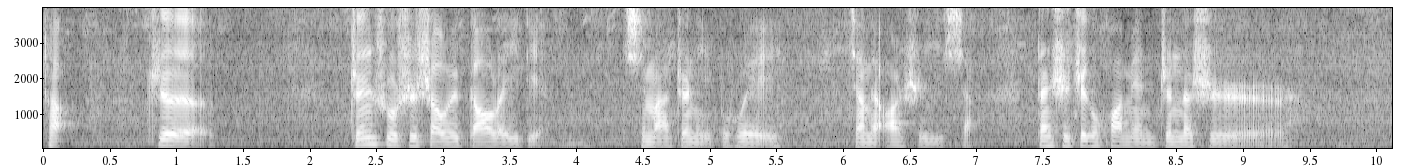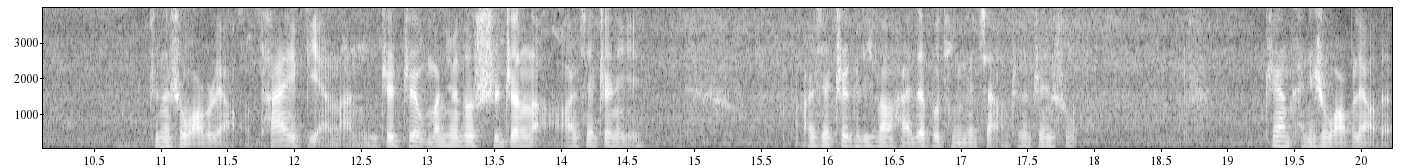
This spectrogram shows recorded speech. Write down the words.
好，这帧数是稍微高了一点，起码这里不会降到二十以下。但是这个画面真的是，真的是玩不了，太扁了。你这这完全都失真了，而且这里，而且这个地方还在不停的降这个帧数。这样肯定是玩不了的。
